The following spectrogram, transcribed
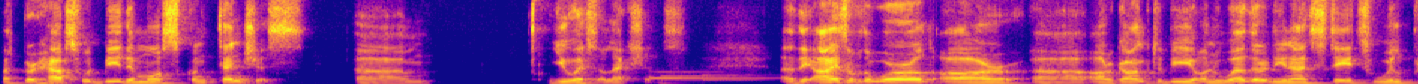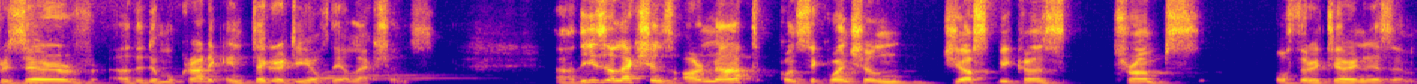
but perhaps would be the most contentious um, US elections. Uh, the eyes of the world are, uh, are going to be on whether the United States will preserve uh, the democratic integrity of the elections. Uh, these elections are not consequential just because Trump's authoritarianism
